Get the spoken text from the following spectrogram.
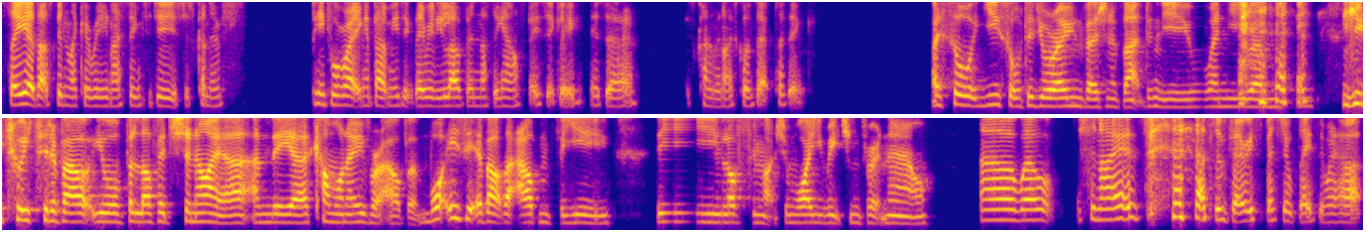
so yeah, that's been like a really nice thing to do. It's just kind of people writing about music they really love and nothing else. Basically, is a it's kind of a nice concept, I think. I saw you sort of did your own version of that, didn't you? When you um, you tweeted about your beloved Shania and the uh, "Come On Over" album. What is it about that album for you that you love so much and why are you reaching for it now? Uh, well, Shania's that's a very special place in my heart.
